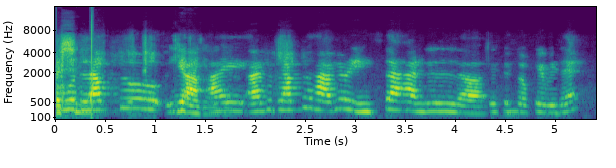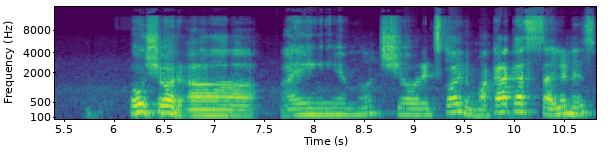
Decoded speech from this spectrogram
I would love to, Yeah, yeah, yeah, I, I would love to have your Insta handle uh, if it's okay with it. Oh, sure. Uh, I am not sure. It's called Macacus silenus.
